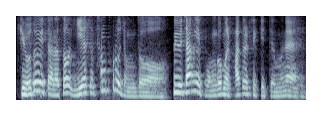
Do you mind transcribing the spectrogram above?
기여도에 따라서 2에서 3% 정도 후유장애 보험금을 받을 수 있기 때문에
